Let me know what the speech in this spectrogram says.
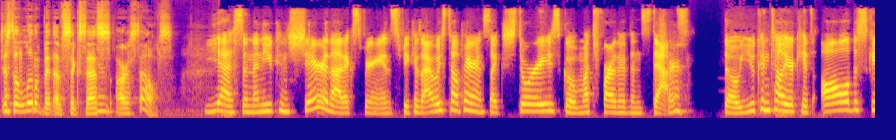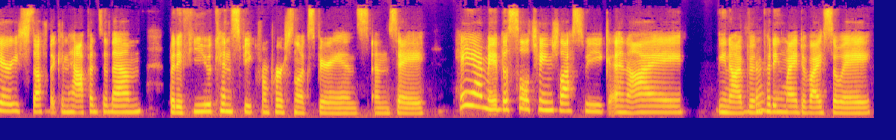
just a little bit of success yeah. ourselves. Yes. And then you can share that experience because I always tell parents like stories go much farther than stats. Sure. Though. You can tell your kids all the scary stuff that can happen to them. But if you can speak from personal experience and say, Hey, I made this little change last week and I, you know, I've been sure. putting my device away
